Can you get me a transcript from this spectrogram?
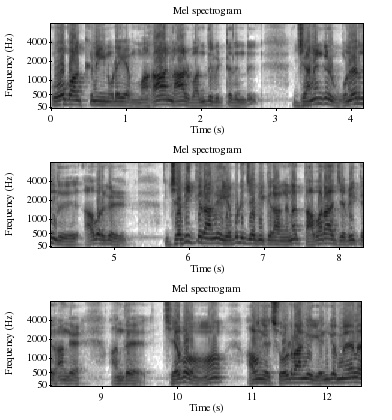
கோபாக்கினையினுடைய மகா நாள் வந்துவிட்டதென்று ஜனங்கள் உணர்ந்து அவர்கள் ஜெபிக்கிறாங்க. எப்படி ஜெபிக்கிறாங்கன்னா தவறாக ஜெபிக்கிறாங்க. அந்த ஜெபம் அவங்க சொல்கிறாங்க எங்கள் மேலே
